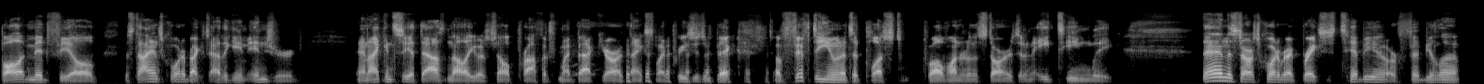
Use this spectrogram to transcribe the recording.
ball at midfield. The Stallions quarterback is out of the game injured. And I can see a thousand dollar USL profit from my backyard thanks to my preseason pick of 50 units at plus 1200 on the stars in an 18 league. Then the Stars quarterback breaks his tibia or fibula.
